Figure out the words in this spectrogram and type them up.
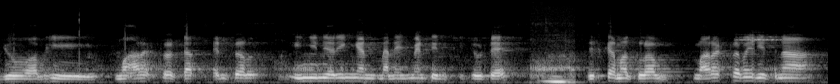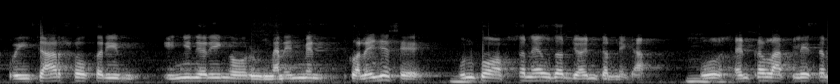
जो अभी महाराष्ट्र का central engineering and management institute है। इसका मतलब महाराष्ट्र में जितना कोई 400 करीब इंजीनियरिंग और मैनेजमेंट कॉलेजेस है उनको ऑप्शन है उधर ज्वाइन करने का। वो सेंट्रल एप्लीकेशन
